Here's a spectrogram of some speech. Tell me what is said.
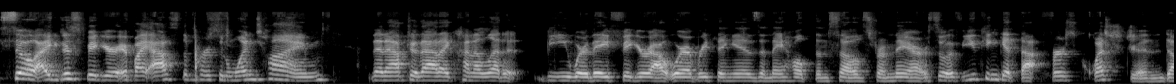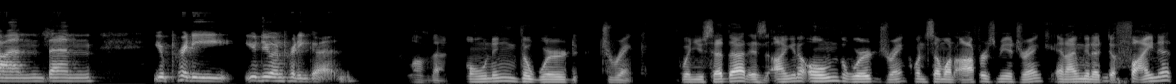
So I just figure if I ask the person one time, then after that, I kind of let it be where they figure out where everything is and they help themselves from there. So if you can get that first question done, then you're pretty you're doing pretty good. Love that. Owning the word drink. When you said that is I'm going to own the word drink when someone offers me a drink and I'm going to mm-hmm. define it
